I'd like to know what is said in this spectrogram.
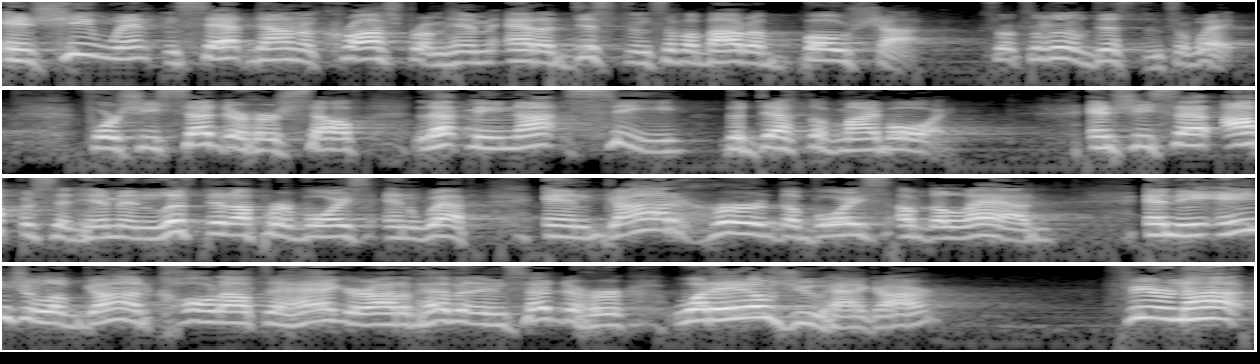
And she went and sat down across from him at a distance of about a bow shot. So it's a little distance away. For she said to herself, let me not see the death of my boy. And she sat opposite him and lifted up her voice and wept. And God heard the voice of the lad. And the angel of God called out to Hagar out of heaven and said to her, what ails you, Hagar? Fear not,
